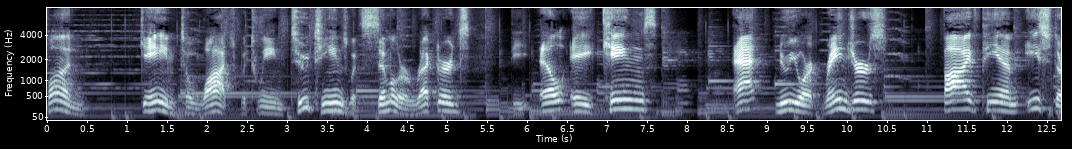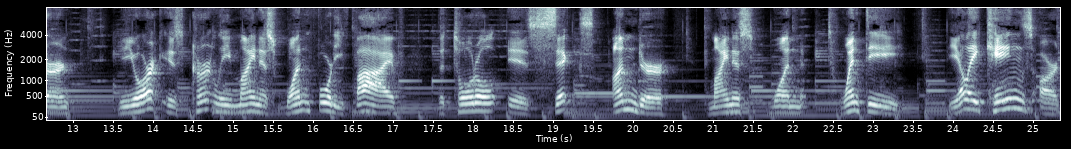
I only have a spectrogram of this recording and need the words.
fun game to watch between two teams with similar records the LA Kings at New York Rangers, 5 p.m. Eastern. New York is currently minus 145. The total is 6 under minus 120. The LA Kings are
